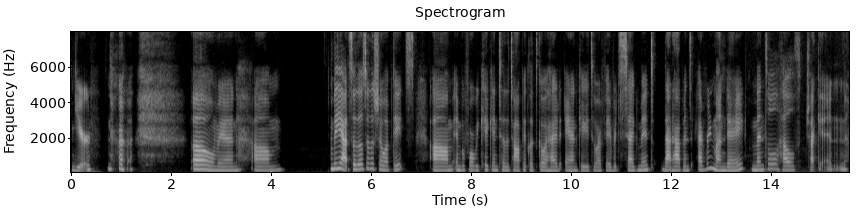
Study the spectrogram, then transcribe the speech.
year. oh man. Um, but yeah, so those are the show updates. Um, and before we kick into the topic, let's go ahead and kick it to our favorite segment that happens every Monday mental health check in.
